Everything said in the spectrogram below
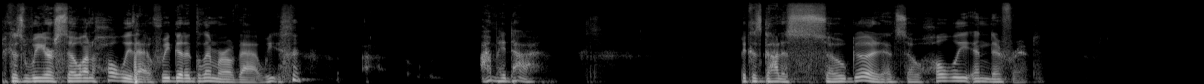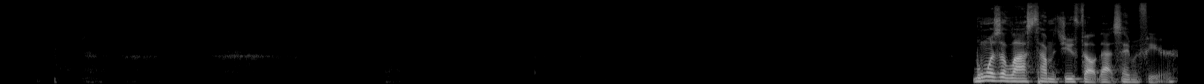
Because we are so unholy that if we get a glimmer of that, we I may die. Because God is so good and so holy and different. When was the last time that you felt that same fear?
